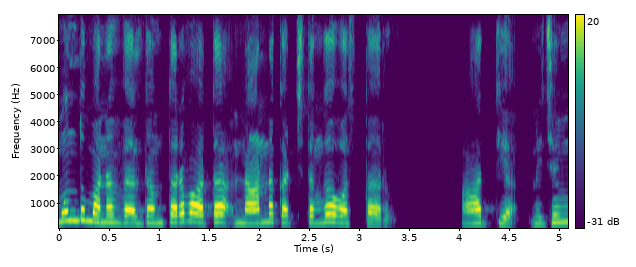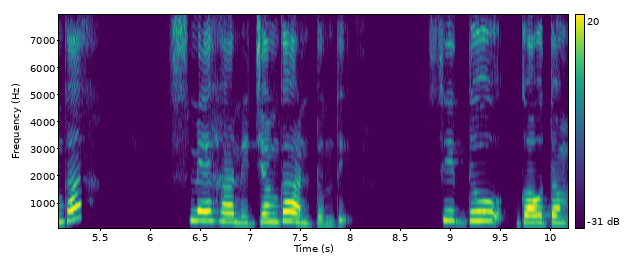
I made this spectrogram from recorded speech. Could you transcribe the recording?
ముందు మనం వెళ్దాం. తర్వాత నాన్న ఖచ్చితంగా వస్తారు. ఆద్య నిజంగా? స్నేహ నిజంగా అంటుంది. సిద్ధు గౌతమ్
